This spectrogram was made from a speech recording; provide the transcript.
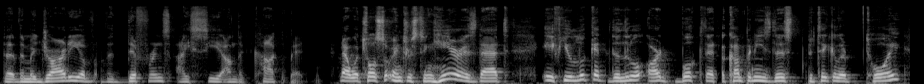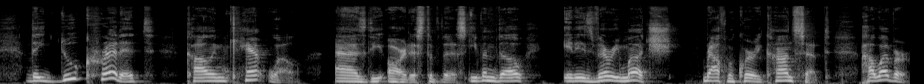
The, the majority of the difference I see on the cockpit. Now, what's also interesting here is that if you look at the little art book that accompanies this particular toy, they do credit Colin Cantwell as the artist of this, even though it is very much Ralph McQuarrie concept. However,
